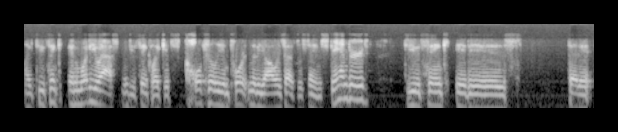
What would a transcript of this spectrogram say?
Like, do you think, and what do you ask? Do you think like it's culturally important that he always has the same standard? Do you think it is that it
